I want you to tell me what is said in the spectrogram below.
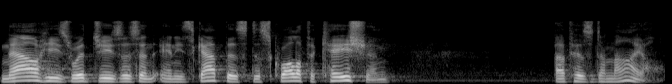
Now he's with Jesus and, and he's got this disqualification of his denial.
